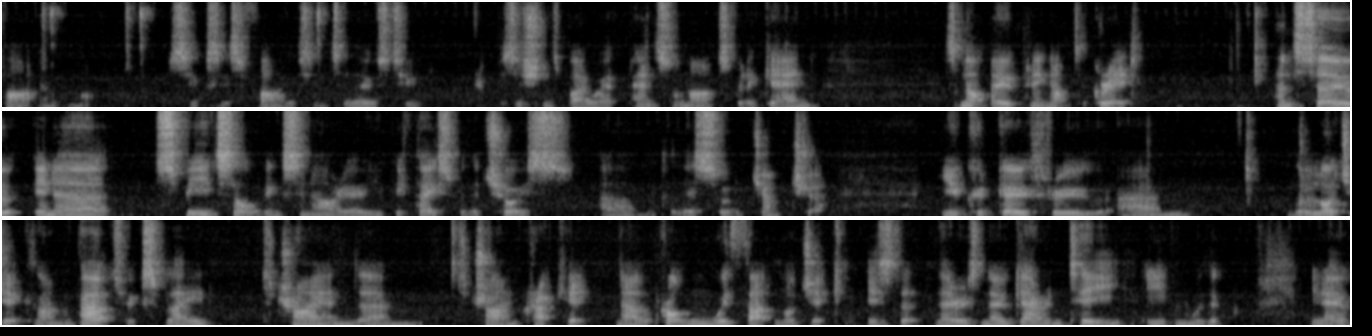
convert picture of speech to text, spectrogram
five, not sixes, fives into those two positions by way of pencil marks, but again, it's not opening up the grid. And so in a speed solving scenario, you'd be faced with a choice um, at this sort of juncture you could go through um, the logic that I'm about to explain to try and um, to try and crack it. Now the problem with that logic is that there is no guarantee, even with a you know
